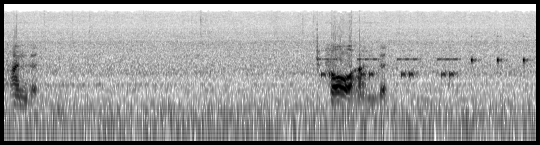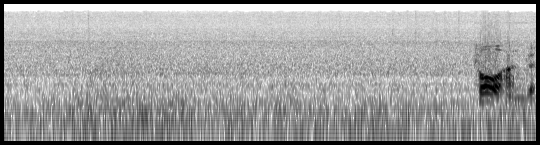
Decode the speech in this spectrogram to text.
500, 400, 400,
